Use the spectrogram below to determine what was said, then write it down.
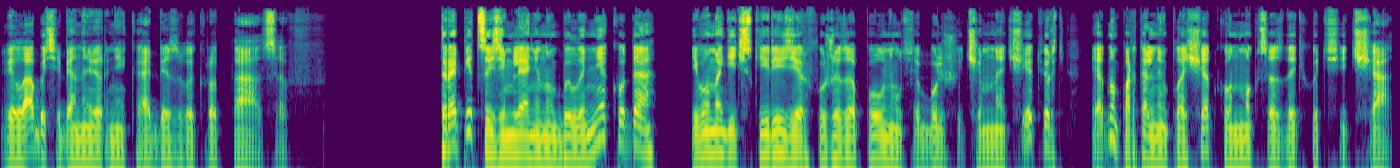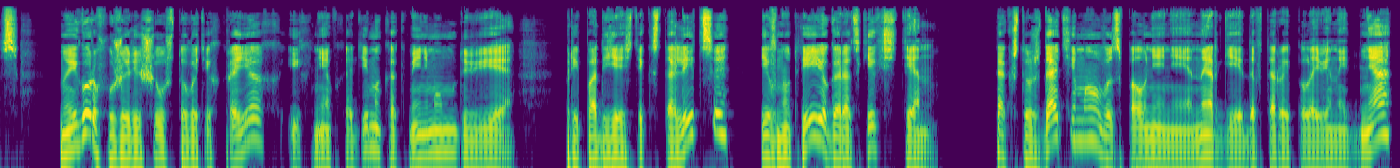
вела бы себя наверняка без выкрутасов. Торопиться землянину было некуда, его магический резерв уже заполнился больше, чем на четверть, и одну портальную площадку он мог создать хоть сейчас. Но Егоров уже решил, что в этих краях их необходимо как минимум две при подъезде к столице и внутри ее городских стен. Так что ждать ему восполнения энергии до второй половины дня,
